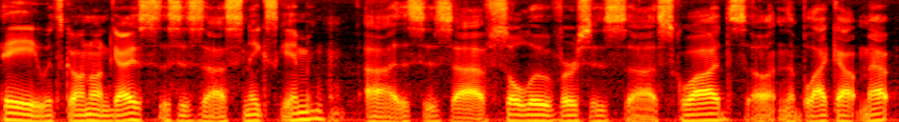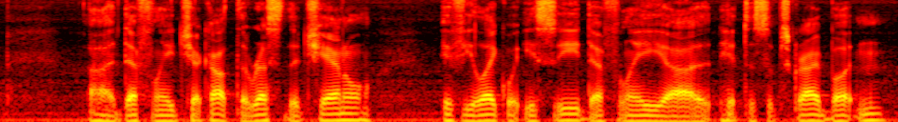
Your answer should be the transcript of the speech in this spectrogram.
Hey, what's going on, guys? This is uh, Snakes Gaming. Uh, this is uh, solo versus uh, squads in the Blackout map. Uh, definitely check out the rest of the channel. If you like what you see, definitely uh, hit the subscribe button.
